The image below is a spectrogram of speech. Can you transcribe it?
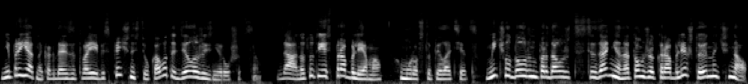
Неприятно, когда из-за твоей беспечности у кого-то дело жизни рушится. Да, но тут есть проблема, хмуро вступил отец. Митчелл должен продолжить состязание на том же корабле, что и начинал.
